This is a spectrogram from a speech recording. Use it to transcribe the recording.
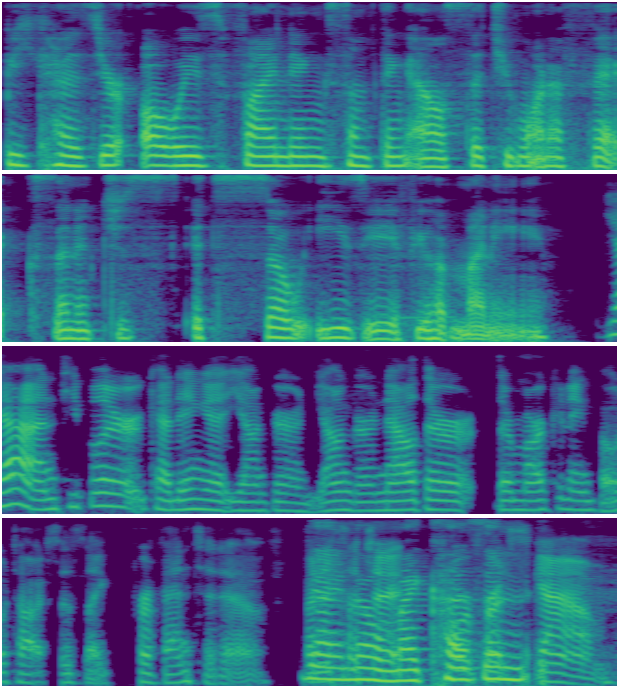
because you're always finding something else that you want to fix and it just it's so easy if you have money. Yeah, and people are getting it younger and younger. Now they're they're marketing Botox as like preventative. But Yeah, I such know. My cousin- scam.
